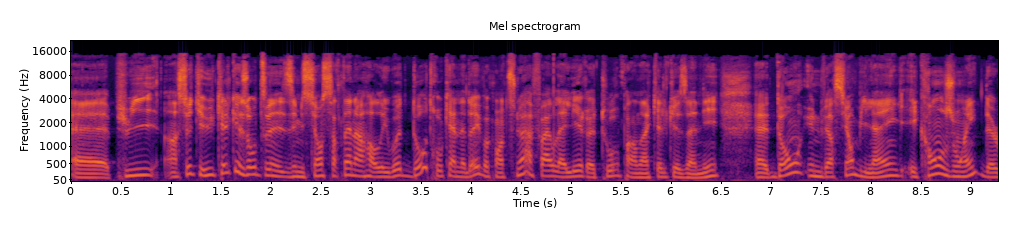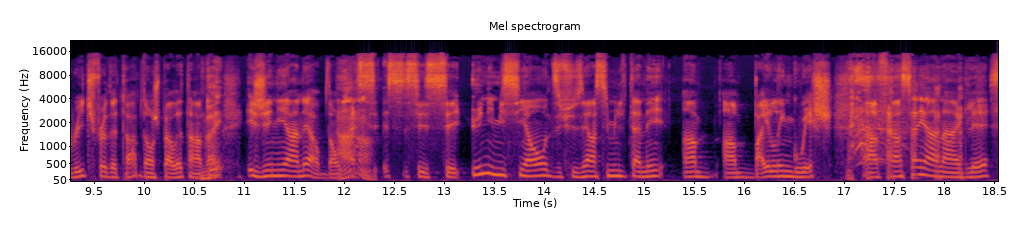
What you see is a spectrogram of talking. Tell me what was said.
Euh, puis ensuite, il y a eu quelques autres émissions, certaines à Hollywood, d'autres au Canada. Il va continuer à faire l'aller-retour pendant quelques années, euh, dont une version bilingue et conjointe de Reach for the Top, dont je parlais tantôt, et Génie en herbe. Donc, Ah. c'est- c'est c'est une émission diffusée en simultané en, en bilinguish, en français et en anglais.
